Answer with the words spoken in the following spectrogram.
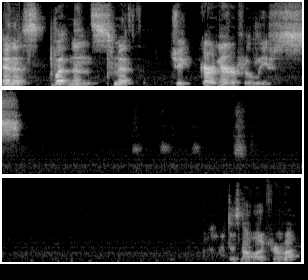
Ennis, Letnan, Smith, Jake Gardiner for the Leafs. Does not want to firm up.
